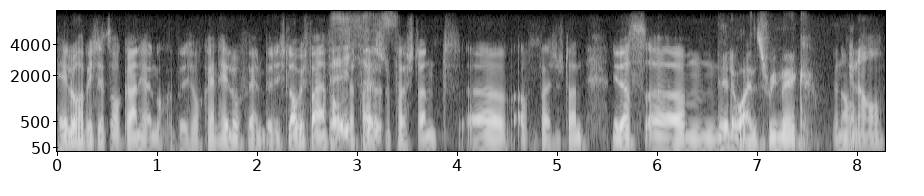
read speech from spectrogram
Halo habe ich jetzt auch gar nicht angeguckt, weil ich auch kein Halo-Fan bin. Ich glaube, ich war einfach auf der falschen Verstand, äh, auf dem falschen Stand. Nee, das, ähm, Halo 1 Remake, genau. Genau.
